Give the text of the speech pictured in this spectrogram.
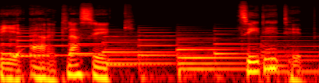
BR Klassik. CD-Tipp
